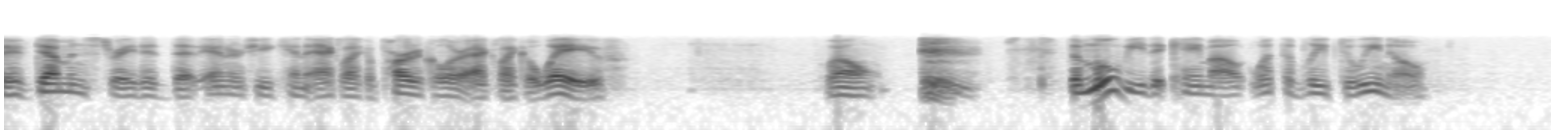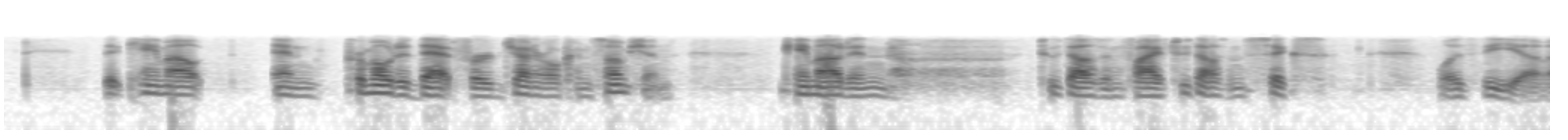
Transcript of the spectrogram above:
they've demonstrated that energy can act like a particle or act like a wave. Well, the movie that came out, What the Bleep Do We Know, that came out and promoted that for general consumption, came out in 2005, 2006 was the uh,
